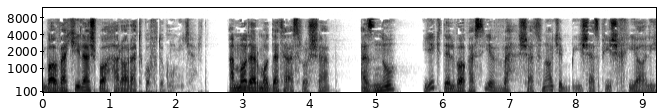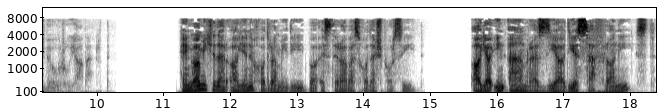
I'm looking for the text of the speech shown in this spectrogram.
با وکیلش با حرارت گفتگو می کرد. اما در مدت عصر و شب از نو یک دلواپسی وحشتناک بیش از پیش خیالی به او روی آورد. هنگامی که در آینه خود را می‌دید با استراب از خودش پرسید آیا این امر از زیادی سفرانی است؟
